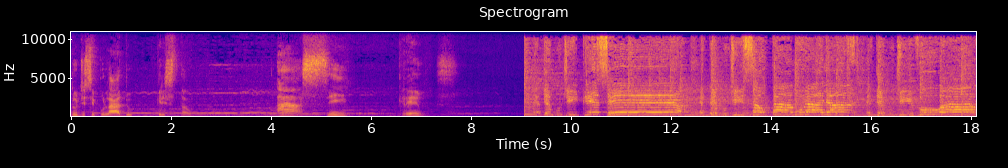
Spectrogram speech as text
do discipulado cristão. Assim cremos. É tempo de crescer, é tempo de saltar muralhas, é tempo de voar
